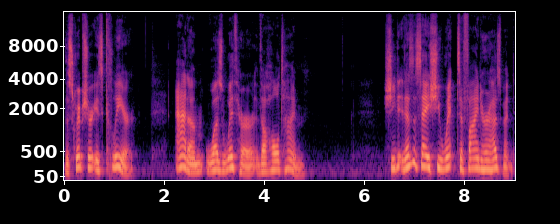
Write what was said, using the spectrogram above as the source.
The scripture is clear Adam was with her the whole time. She it doesn't say she went to find her husband.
